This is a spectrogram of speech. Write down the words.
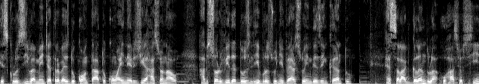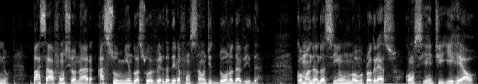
exclusivamente através do contato com a energia racional absorvida dos livros Universo em Desencanto, essa glândula, o raciocínio, passa a funcionar assumindo a sua verdadeira função de dono da vida. comandando assim um novo progresso, consciente e real.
